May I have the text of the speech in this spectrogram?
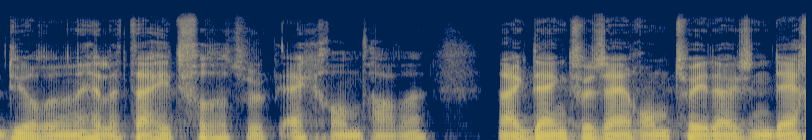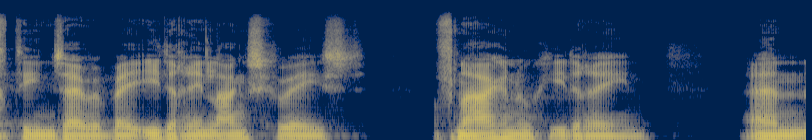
duurde het een hele tijd voordat we het echt rond hadden. Nou, ik denk, we zijn rond 2013 zijn we bij iedereen langs geweest. Of nagenoeg iedereen. En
